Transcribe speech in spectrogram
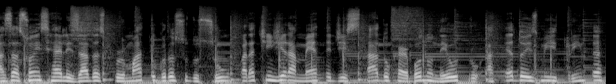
As ações realizadas por Mato Grosso do Sul para atingir a meta de estado carbono neutro até 2030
